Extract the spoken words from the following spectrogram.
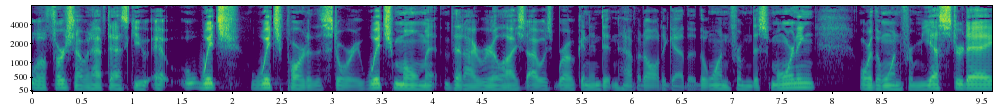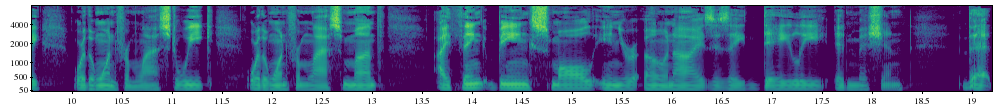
Well, first I would have to ask you at which which part of the story, which moment that I realized I was broken and didn't have it all together. The one from this morning or the one from yesterday or the one from last week or the one from last month. I think being small in your own eyes is a daily admission that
